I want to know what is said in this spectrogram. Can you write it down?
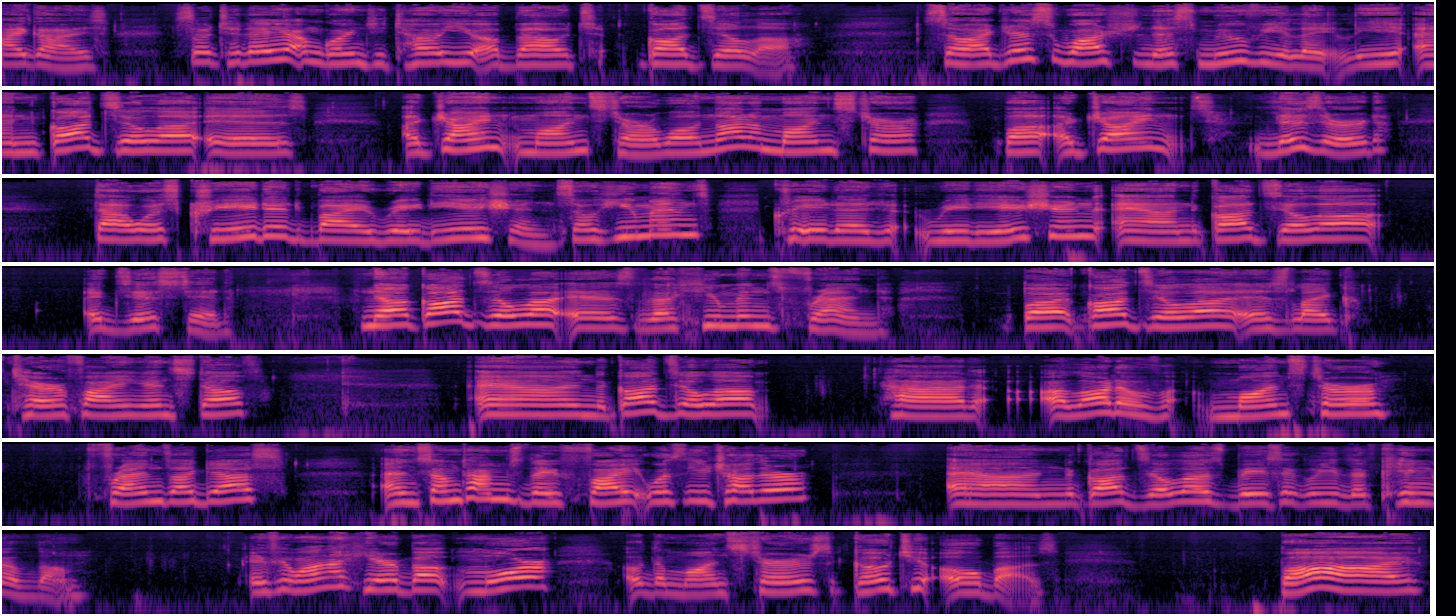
Hi guys. So today I'm going to tell you about Godzilla. So I just watched this movie lately and Godzilla is a giant monster. Well, not a monster, but a giant lizard that was created by radiation. So humans created radiation and Godzilla existed. Now Godzilla is the human's friend, but Godzilla is like terrifying and stuff. And Godzilla had a lot of monster friends, I guess. And sometimes they fight with each other. And Godzilla is basically the king of them. If you want to hear about more of the monsters, go to ohbuz. Bye.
